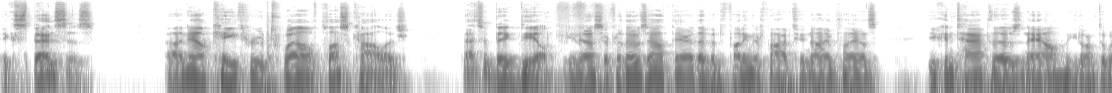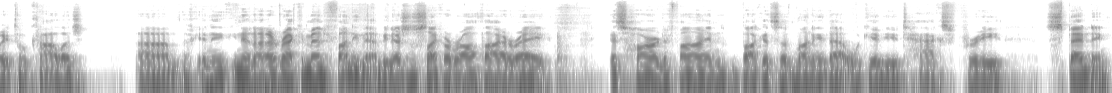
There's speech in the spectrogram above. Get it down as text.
expenses, uh, now K through 12 plus college, that's a big deal, you know. So for those out there that have been funding their 529 plans, you can tap those now. You don't have to wait till college. Um, and you know, and I recommend funding them. You know, just like a Roth IRA, it's hard to find buckets of money that will give you tax-free spending.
